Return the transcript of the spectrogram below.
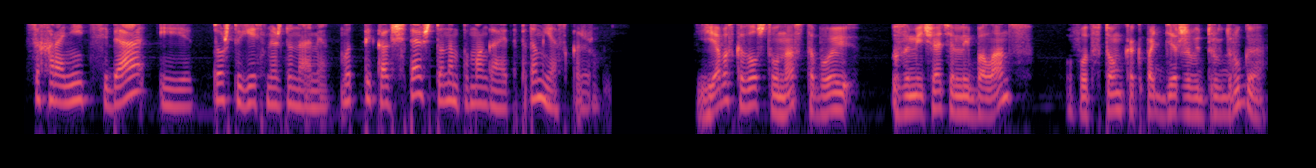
сохранить себя и то, что есть между нами. Вот ты как считаешь, что нам помогает? Потом я скажу. Я бы сказал, что у нас с тобой замечательный баланс вот в том, как поддерживать друг друга,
